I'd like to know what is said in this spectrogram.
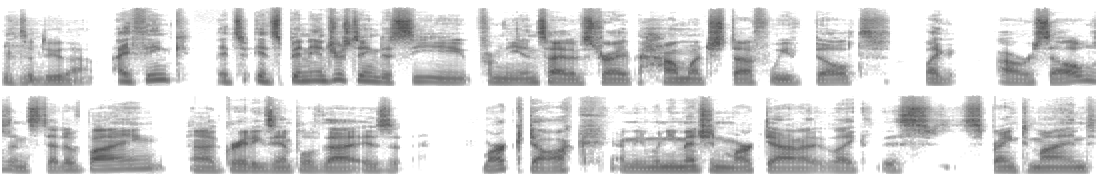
mm-hmm. to do that. I think it's it's been interesting to see from the inside of Stripe how much stuff we've built like ourselves instead of buying. A great example of that is MarkDoc. I mean, when you mentioned Markdown, like this sprang to mind.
